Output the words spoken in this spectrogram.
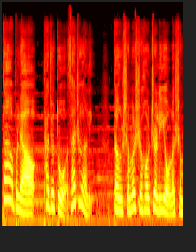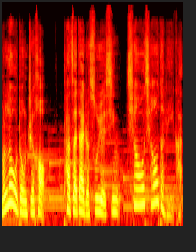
大不了他就躲在这里，等什么时候这里有了什么漏洞之后。他再带着苏月心悄悄的离开。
